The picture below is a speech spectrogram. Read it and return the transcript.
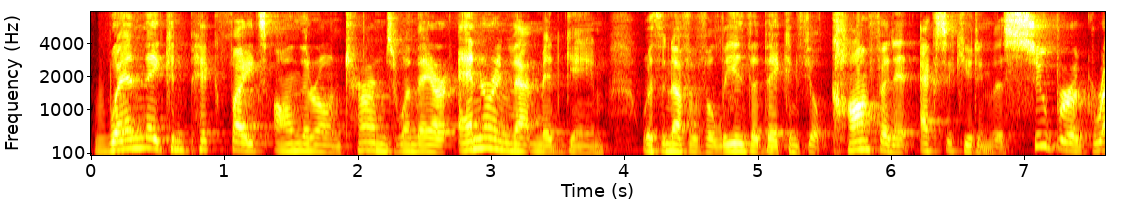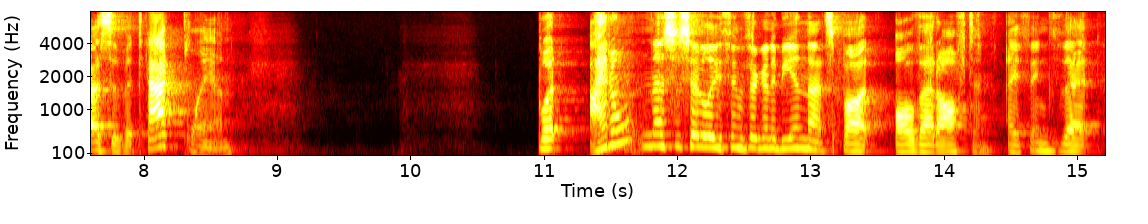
when they can pick fights on their own terms, when they are entering that mid game with enough of a lead that they can feel confident executing this super aggressive attack plan. But I don't necessarily think they're going to be in that spot all that often. I think that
